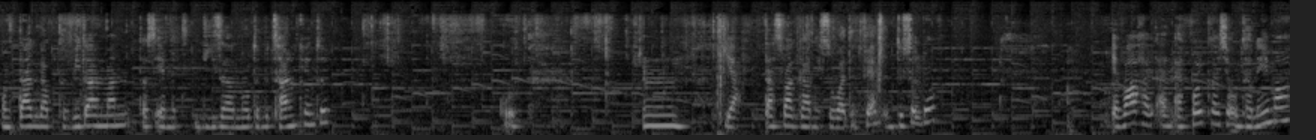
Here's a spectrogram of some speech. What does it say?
Und da glaubte wieder ein Mann, dass er mit dieser Note bezahlen könnte. Cool. Mm, ja, das war gar nicht so weit entfernt in Düsseldorf. Er war halt ein erfolgreicher Unternehmer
